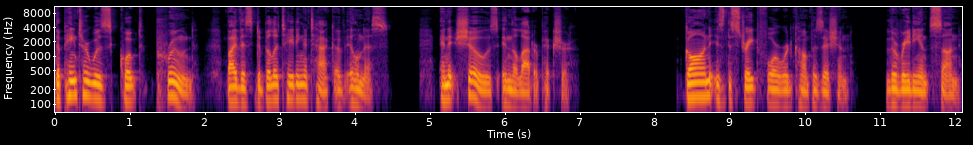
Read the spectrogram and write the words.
The painter was, quote, pruned by this debilitating attack of illness, and it shows in the latter picture. Gone is the straightforward composition, the radiant sun.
